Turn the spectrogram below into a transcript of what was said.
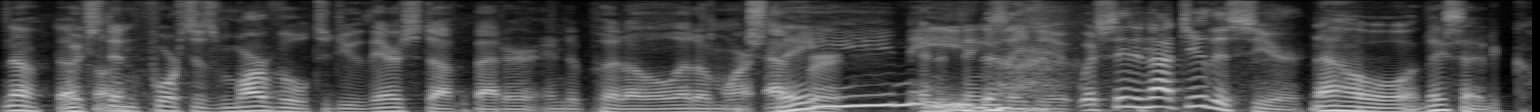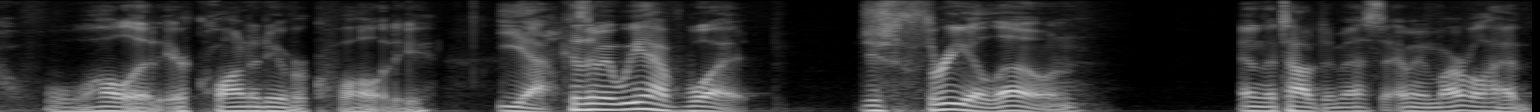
No, Which then forces Marvel to do their stuff better and to put a little more they effort into things they do, which they did not do this year. no, they said quality or quantity over quality. Yeah. Because I mean, we have what, just three alone, in the top domestic. I mean, Marvel had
